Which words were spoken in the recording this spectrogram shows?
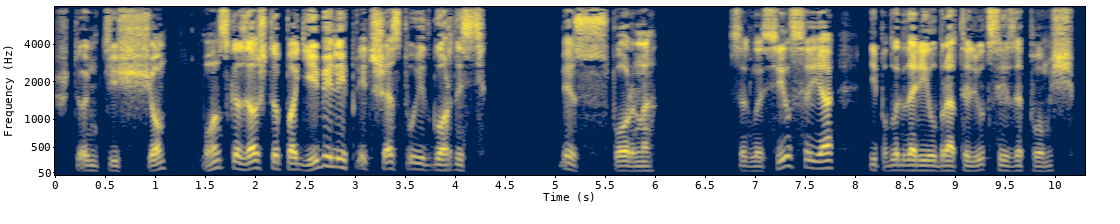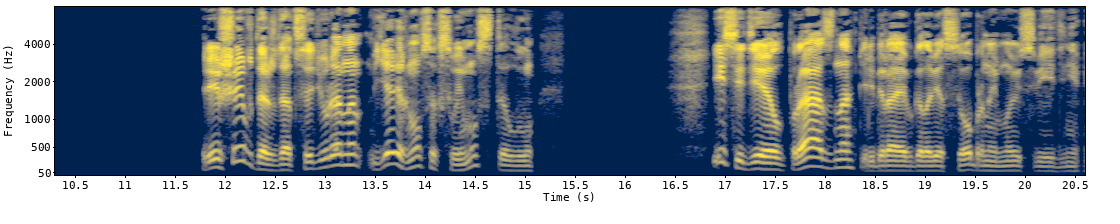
Что-нибудь еще? Он сказал, что погибели предшествует гордость. Бесспорно. Согласился я и поблагодарил брата Люция за помощь. Решив дождаться Дюрана, я вернулся к своему столу и сидел праздно, перебирая в голове собранные мною сведения.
